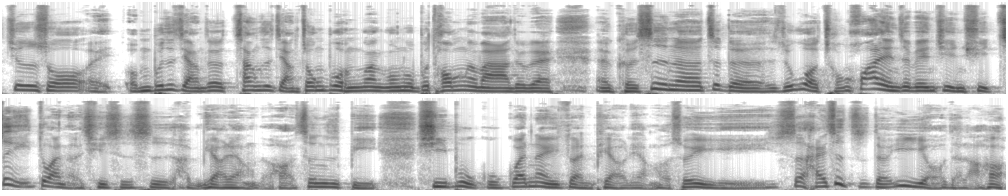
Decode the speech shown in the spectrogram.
就是说，哎，我们不是讲这上次讲中部横贯公路不通了吗？对不对？呃，可是呢，这个如果从花莲这边进去这一段呢，其实是很漂亮的哈，甚至比西部古关那一段漂亮哈，所以是还是值得一游的了哈。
